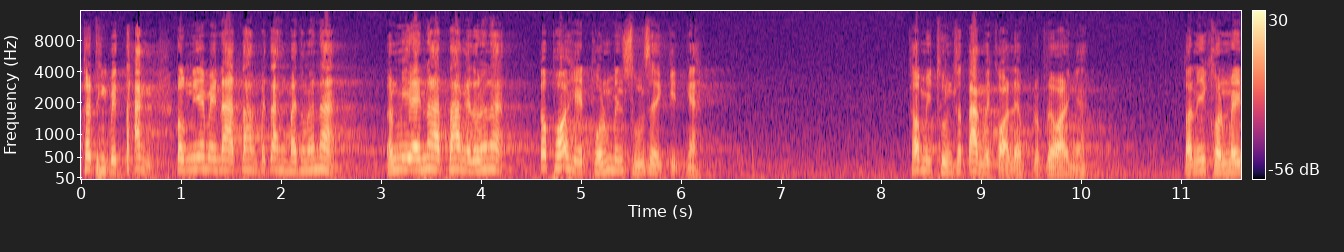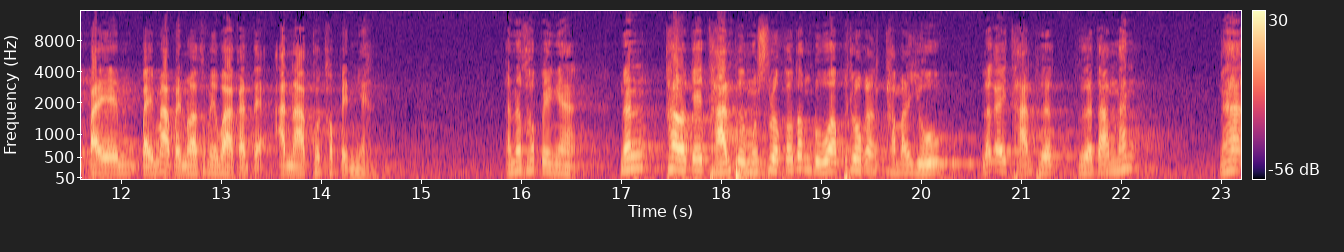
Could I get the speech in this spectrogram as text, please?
เขาถึงไปตั้ง ตรงนี้ไม่น่าตั้งไปตั้งไปตรงนั้นน่ะ มันมีอะไรหน่าตั้งไอ้ตรงนั้นนะก็เพราะเหตุผลเป็นศูนย์เศรษฐกิจไงเขามีทุนเขาตั้งไว้ก่อนแล้วเรียบร้อยไงตอนนี้คนไม่ไปไปมากไปน้อยเขาไม่ว่ากันแต่อนาคตเขาเป็นไงอันาคตเขาเป็นไงนั้นถ้าเราใจฐานเผื่อมุสลิมก็ต้องดูว่าพิโลกกำลังทำอะไรอยู่แล้วไอ้ฐานเผื่อเผื่อตามนั้นนะฮะ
